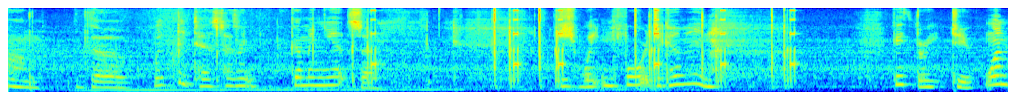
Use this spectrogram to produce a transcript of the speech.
Um, the weekly test hasn't come in yet, so just waiting for it to come in. Okay, three, two, one.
